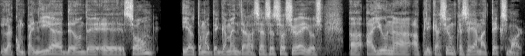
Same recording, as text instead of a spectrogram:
la compañía de donde eh, son y automáticamente al hacerse socio de ellos, ah, hay una aplicación que se llama TechSmart.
